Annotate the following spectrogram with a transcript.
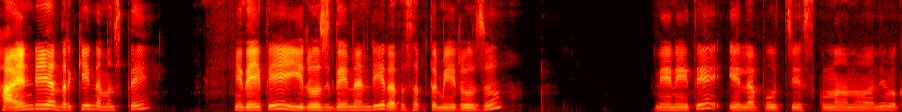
హాయ్ అండి అందరికీ నమస్తే. ఇదైతే ఈ రోజుదేనండి రథసప్తమి రోజు. నేనైతే ఎలా పూజ చేసుకున్నాను అని ఒక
